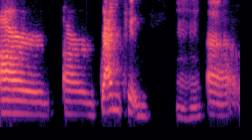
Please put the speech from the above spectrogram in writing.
our our grandkids mm-hmm. uh,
